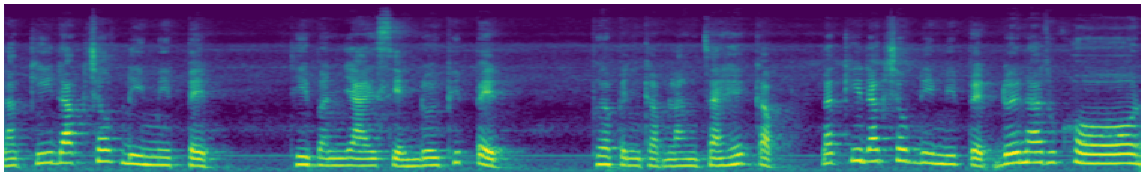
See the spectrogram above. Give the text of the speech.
Lucky Duck โชคดีมีเป็ด ที่บรรยายเสียงโดยพี่เป็ด เพื่อเป็นกำลังใจให้กับ Lucky Duck โชคดีมีเป็ดด้วยนะทุกคน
